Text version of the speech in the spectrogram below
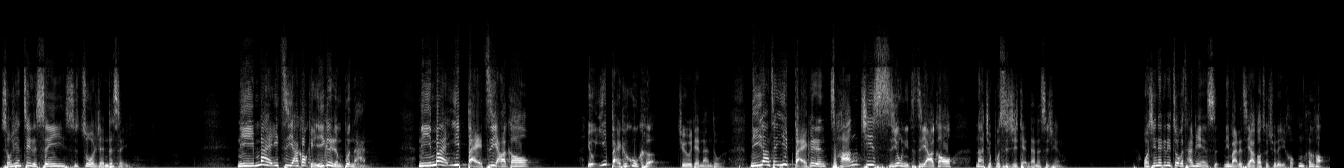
首先，这个生意是做人的生意。你卖一支牙膏给一个人不难，你卖一百支牙膏，有一百个顾客。就有点难度了。你让这一百个人长期使用你这支牙膏，那就不是件简单的事情了。我今天给你做个产品演示，你买了支牙膏出去了以后，嗯，很好。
